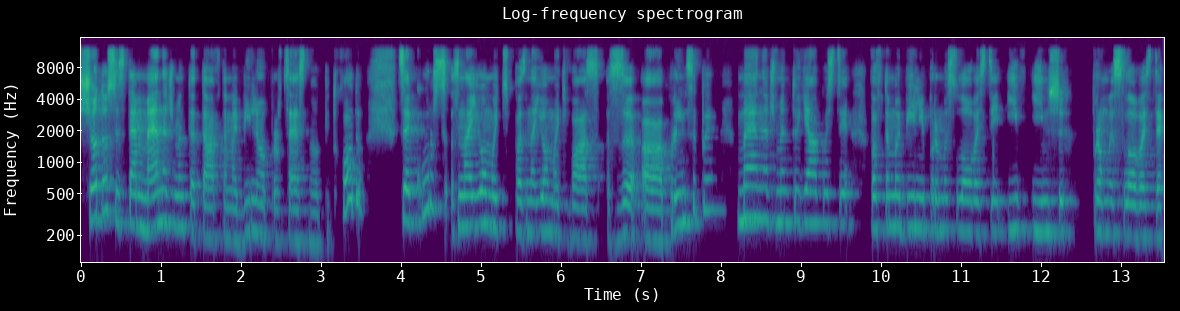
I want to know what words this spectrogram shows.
Щодо систем менеджменту та автомобільного процесного підходу, цей курс знайомить, познайомить вас з а, принципи менеджменту якості в автомобільній промисловості і в інших промисловостях,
